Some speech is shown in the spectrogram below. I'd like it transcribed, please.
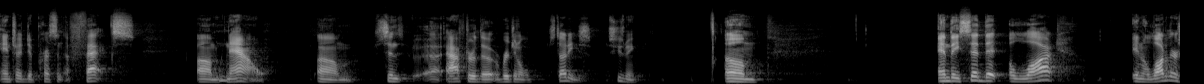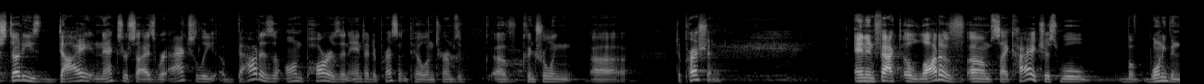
antidepressant effects um, now, um, since uh, after the original studies. Excuse me. Um, and they said that a lot in a lot of their studies, diet and exercise were actually about as on par as an antidepressant pill in terms of, of controlling uh, depression. And in fact, a lot of um, psychiatrists will won't even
